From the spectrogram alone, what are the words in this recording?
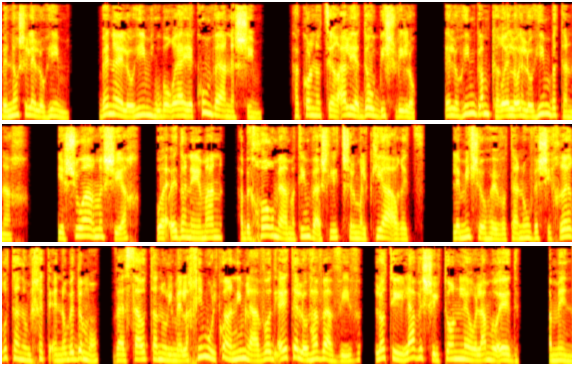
בנו של אלוהים. בן האלוהים הוא בורא היקום והאנשים. הכל נוצר על ידו ובשבילו. אלוהים גם קרא לו אלוהים בתנ"ך. ישוע המשיח, הוא העד הנאמן, הבכור מהמתים והשליט של מלכי הארץ. למי שאוהב אותנו ושחרר אותנו מחטאינו בדמו, ועשה אותנו למלכים ולכהנים לעבוד את אלוהיו ואביו, לו תהילה ושלטון לעולם ועד. אמן.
